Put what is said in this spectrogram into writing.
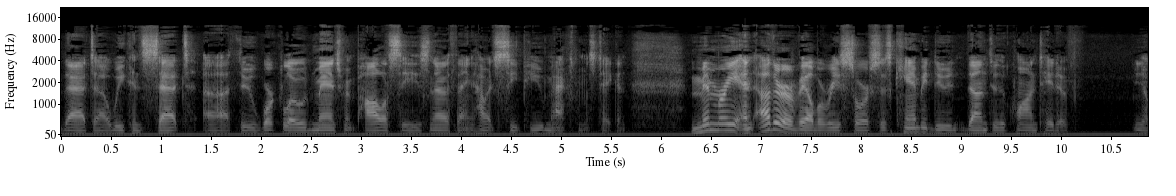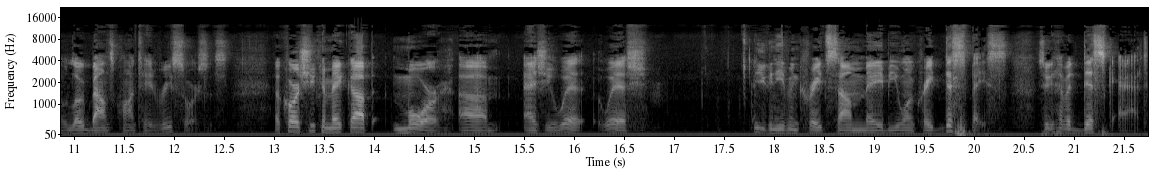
that uh, we can set uh, through workload management policies and other things, how much CPU maximum is taken. Memory and other available resources can be do, done through the quantitative, you know, load balance quantitative resources. Of course, you can make up more um, as you wish. You can even create some, maybe you want to create disk space. So you can have a disk at.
